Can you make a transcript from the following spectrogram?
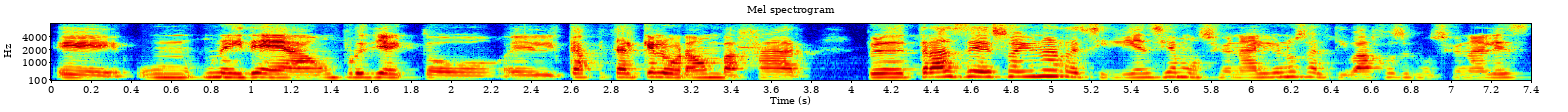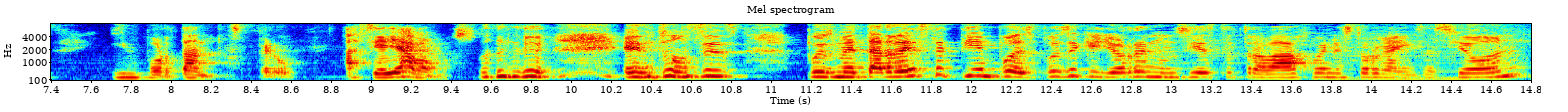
eh, una idea, un proyecto, el capital que lograron bajar, pero detrás de eso hay una resiliencia emocional y unos altibajos emocionales importantes, pero hacia allá vamos. Entonces, pues me tardé este tiempo después de que yo renuncié a este trabajo en esta organización.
